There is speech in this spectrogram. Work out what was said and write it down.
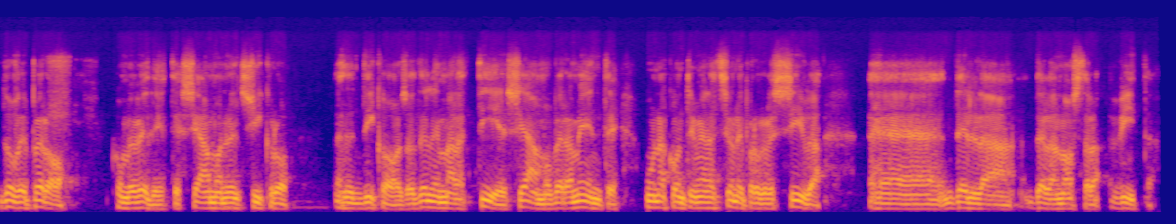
dove però, come vedete, siamo nel ciclo eh, di cosa? Delle malattie, siamo veramente una continuazione progressiva eh, della, della nostra vita.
